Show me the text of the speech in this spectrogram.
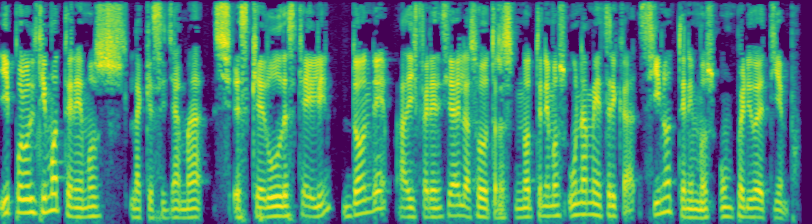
Y por último tenemos la que se llama Schedule Scaling, donde a diferencia de las otras no tenemos una métrica, sino tenemos un periodo de tiempo.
